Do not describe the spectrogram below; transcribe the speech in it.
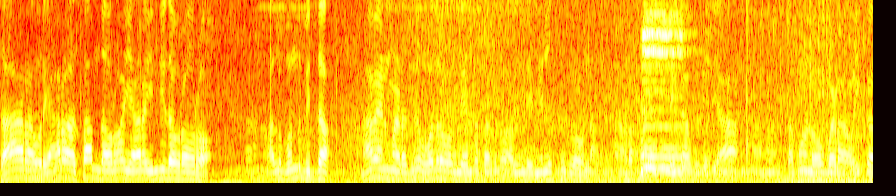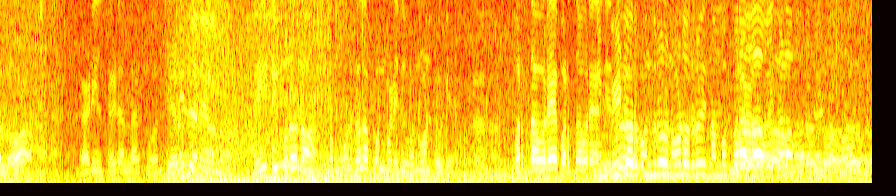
ಸರ್ ಅವ್ರು ಯಾರೋ ಅಸ್ಸಾಂದವರು ಯಾರೋ ಹಿಂದಿದವ್ರು ಅವರು. ಅಲ್ಲಿ ಬಂದು ಬಿದ್ದ. ನಾವೇನು ಮಾಡಿದ್ವಿ? ಹೋದ್ರೆ ಹೋಗ್ಲಿ ಅಂತ ತೆಗೆದು ಅಲ್ಲಿ ನಿಲ್ಲಿಸಿದ್ವಿ ಅವನ್ನ ನೋಡಪ್ಪ ಸ್ಟ್ರೈಟ್ ಆಗ್ಬಿಟ್ಟಿದ್ಯಾ? ತಗೊಂಡು ಹೋಗ್ಬೇಡ ವೆಹಿಕಲ್ಲು ಗಾಡಿಯಲ್ಲಿ ಸೈಡಲ್ಲಿ ಹಾಕು ಅಂತ ಹೇಳಿದ್ದಾನೆ ಅವನು. ರೈಟ್ ಇಬ್ಬರೂ ಮೂರು ಸಲ ಫೋನ್ ಮಾಡಿದ್ವಿ ಒನ್ ಒನ್ ಟೂಗೆ ಬರ್ತಾವ್ರೆ ಬರ್ತಾವ್ರೆ ಬಂದರು ನೋಡಿದ್ರು ಇದು ನಮಗೆ ಬರಲ್ಲ ವಯಸ್ಸಾಳ ಬರೋದು, ಹೋದ್ರು.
